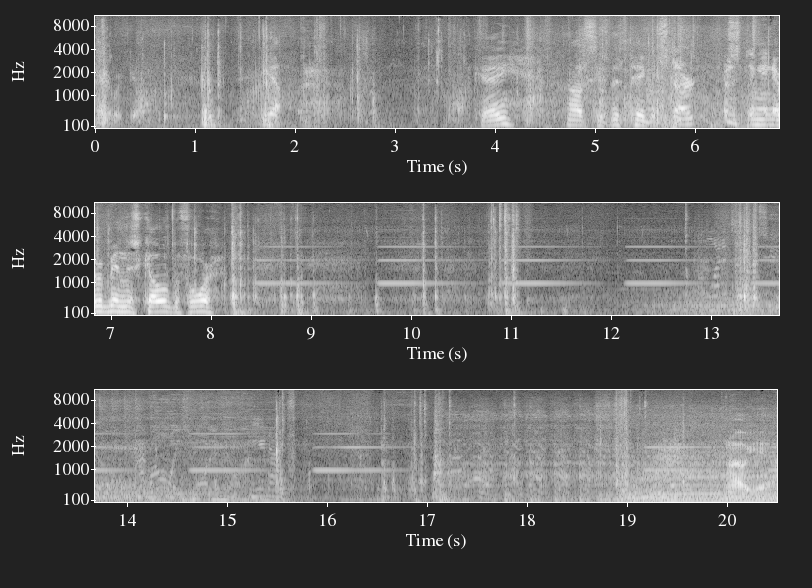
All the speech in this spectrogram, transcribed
There we go. Yep. Okay. Let's see if this pig will start. This thing ain't never been this cold before. Oh yeah.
